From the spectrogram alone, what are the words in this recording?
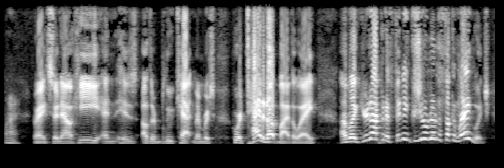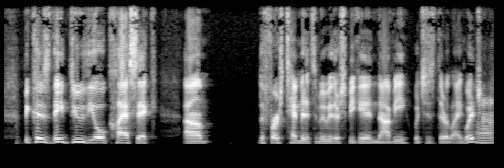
Right. Right. So now he and his other Blue Cat members, who are tatted up, by the way, I'm like, you're not going to fit in because you don't know the fucking language. Because they do the old classic, um, the first 10 minutes of the movie, they're speaking in Navi, which is their language. Uh-huh.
